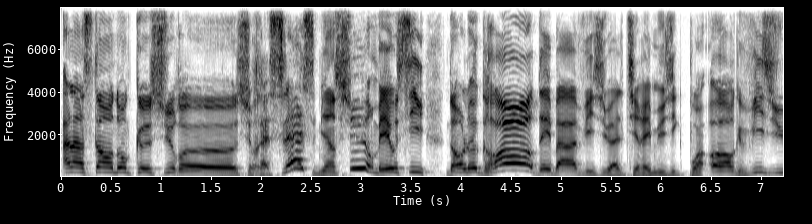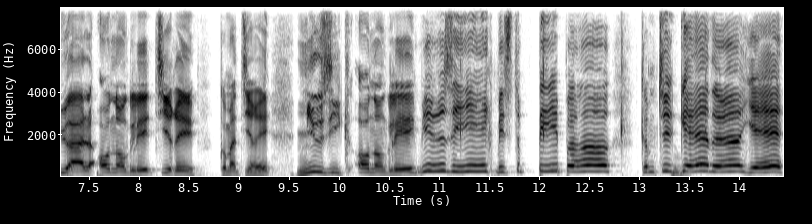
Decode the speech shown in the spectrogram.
À l'instant donc euh, sur euh, sur Restless bien sûr, mais aussi dans le grand débat visual-music.org, visual en anglais tiré comme un tiré, music en anglais, music, Mr. People, come together, yeah.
